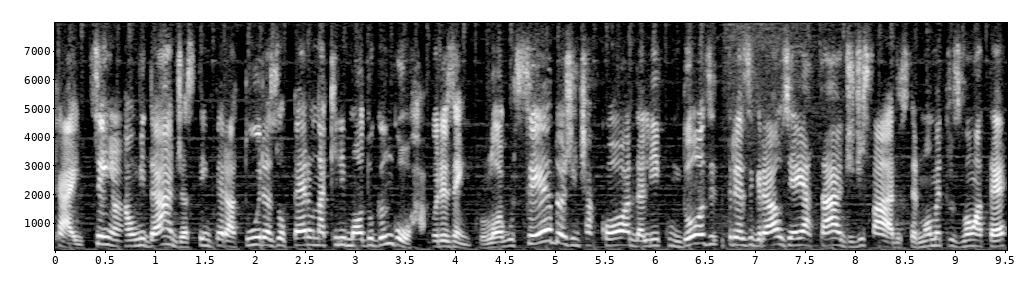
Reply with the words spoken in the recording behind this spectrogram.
cai. Sem a umidade, as temperaturas operam naquele modo gangorra. Por exemplo, logo cedo a gente acorda ali com 12, 13 graus e aí à tarde dispara, os termômetros vão até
